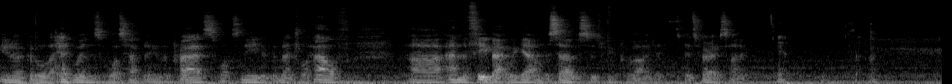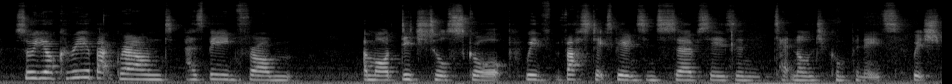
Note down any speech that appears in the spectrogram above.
You know, look at all the headwinds of what's happening in the press, what's needed, the mental health, uh, and the feedback we get on the services we provide. It's, it's very exciting. Yeah. So your career background has been from a more digital scope with vast experience in services and technology companies, which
